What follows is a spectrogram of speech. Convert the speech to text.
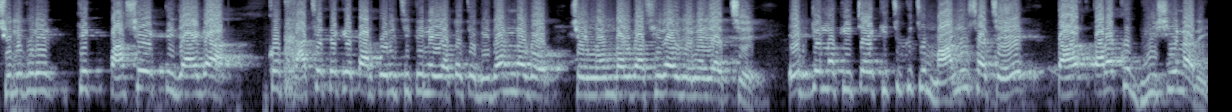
শিলিগুড়ির ঠিক পাশে একটি জায়গা, খুব কাছে থেকে তার পরিচিতি নেই, অথচ বিধাননগর, সেই মুম্বাইবাসীরাও জেনে যাচ্ছে। এর জন্য কি চাই, কিছু কিছু মানুষ আছে তারা খুব ভিশনারি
